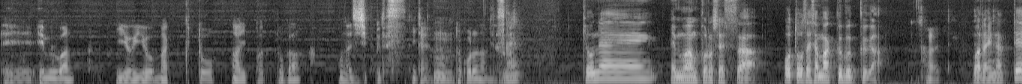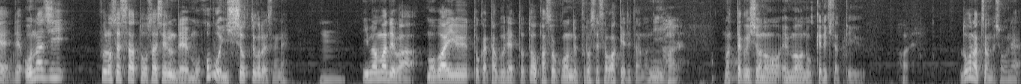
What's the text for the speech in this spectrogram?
えー、M1。いよいよ Mac と iPad が同じチップです。みたいなところなんですか、うん、ね。去年 M1 プロセッサーを搭載した MacBook がはい。話題になってで同じプロセッサー搭載してるんでもうほぼ一緒ってことですよね。うん。今まではモバイルとかタブレットとパソコンでプロセッサー分けてたのに、はい。全く一緒の M1 を乗っけてきたっていう。はい。どうなっちゃうんでしょうね。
